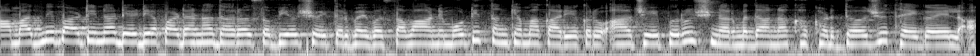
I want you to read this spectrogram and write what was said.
આમ આદમી પાર્ટીના ડેડિયાપાડાના ધારાસભ્ય ચૈતરભાઈ વસાવા અને મોટી સંખ્યામાં કાર્યકરો આજે ભરૂચ નર્મદાના ખખડધજ થઈ ગયેલા.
